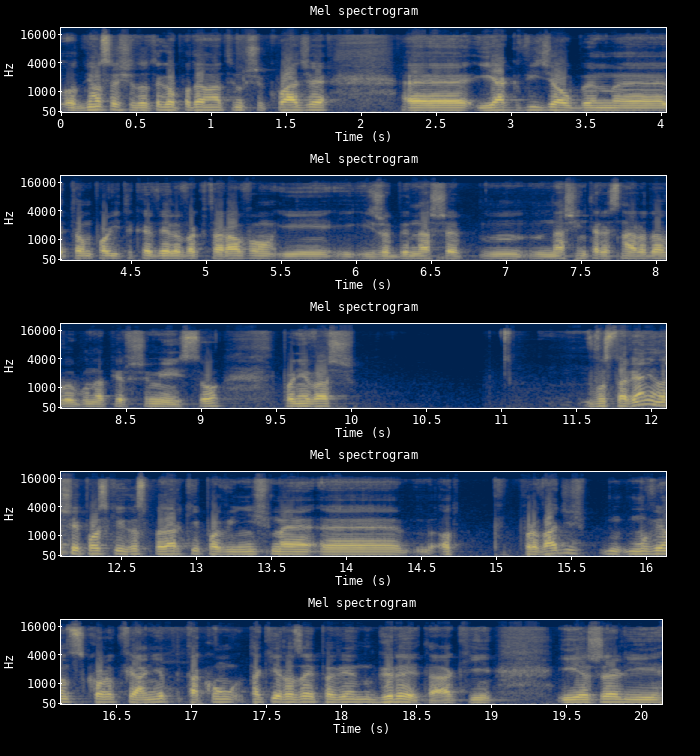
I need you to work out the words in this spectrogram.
odniosę się do tego, podam na tym przykładzie, jak widziałbym e, tą politykę wielowektorową i, i- żeby nasze, nasz interes narodowy był na pierwszym miejscu, ponieważ w ustawianiu naszej polskiej gospodarki powinniśmy e, odprowadzić, mówiąc kolokwialnie, taką, taki rodzaj pewien gry, tak? I, i jeżeli, e,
